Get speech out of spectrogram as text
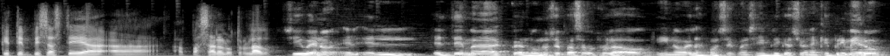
que te empezaste a, pasar al otro lado? Sí, bueno, el, el, el tema cuando uno se pasa al otro lado y no ve las consecuencias e implicaciones, que primero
